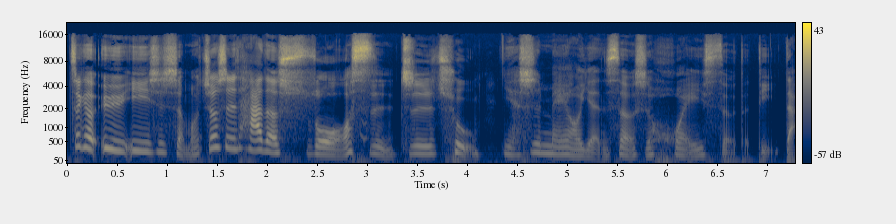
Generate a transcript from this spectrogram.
这个寓意是什么？就是它的所死之处也是没有颜色，是灰色的地带。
